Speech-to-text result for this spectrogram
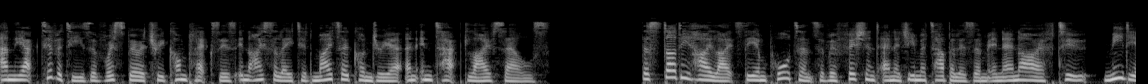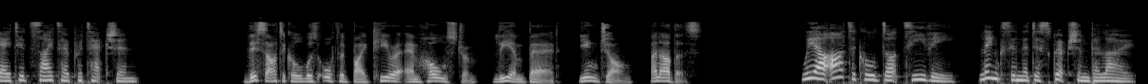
and the activities of respiratory complexes in isolated mitochondria and intact live cells. The study highlights the importance of efficient energy metabolism in NRF2 mediated cytoprotection. This article was authored by Kira M. Holmström, Liam Baird, Ying Zhang, and others. We are RTCL.TV, links in the description below.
